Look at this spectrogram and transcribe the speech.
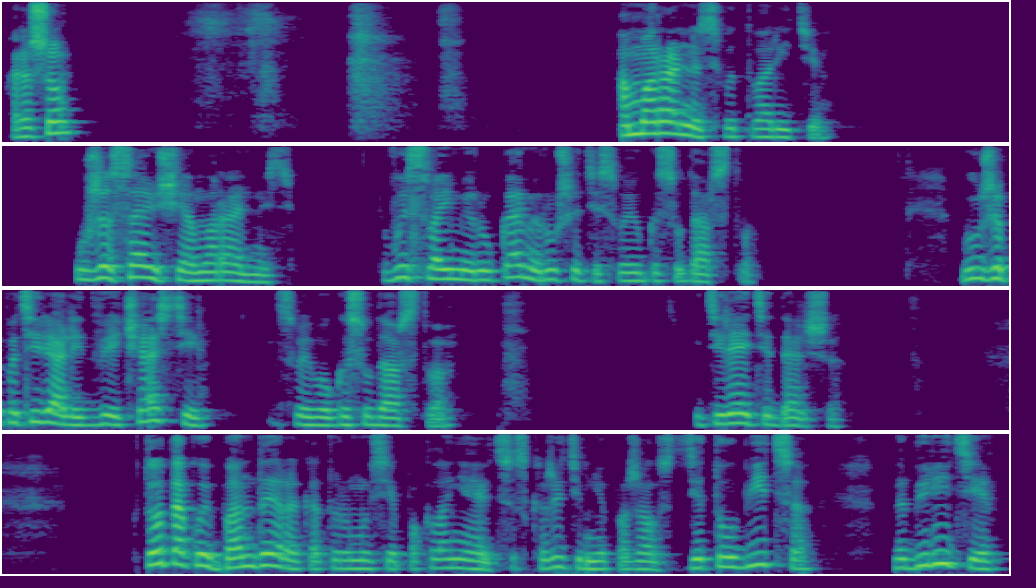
Хорошо? Аморальность вы творите. Ужасающая аморальность. Вы своими руками рушите свое государство. Вы уже потеряли две части своего государства и теряете дальше. Кто такой Бандера, которому все поклоняются? Скажите мне, пожалуйста, где-то убийца – Наберите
